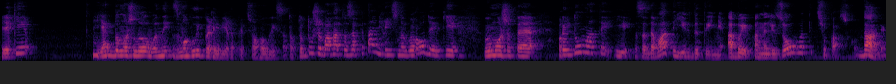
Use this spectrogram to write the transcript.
Які, як би, можливо, вони змогли перевірити цього лиса? Тобто дуже багато запитань різного роду, які ви можете придумати і задавати їх дитині, аби аналізовувати цю казку. Далі.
